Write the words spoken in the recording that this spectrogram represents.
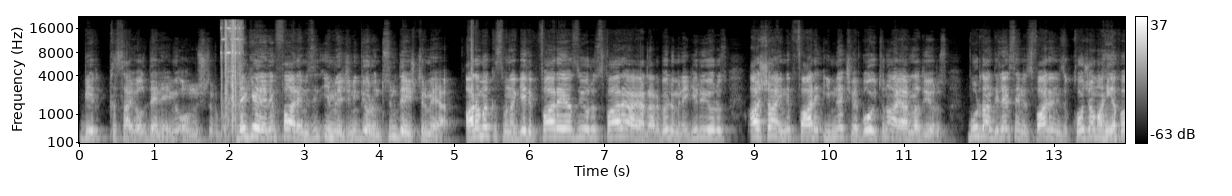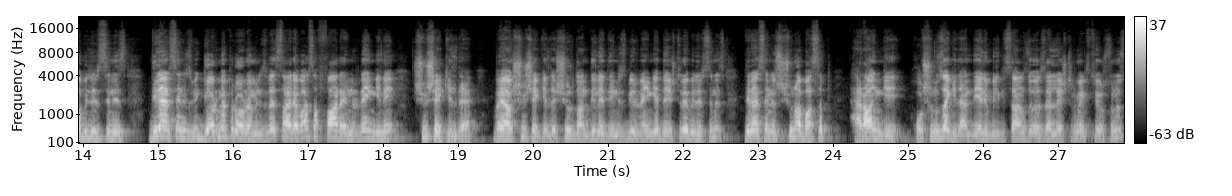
bir kısa yol deneyimi olmuştur bu. Ve gelelim faremizin imlecinin görüntüsünü değiştirmeye. Arama kısmına gelip fare yazıyoruz. Fare ayarları bölümüne giriyoruz. Aşağı inip fare imleç ve boyutunu ayarla diyoruz. Buradan dilerseniz farenizi kocaman yapabilirsiniz. Dilerseniz bir görme programınız vesaire varsa farenin rengini şu şekilde veya şu şekilde şuradan dilediğiniz bir renge değiştirebilirsiniz. Dilerseniz şuna basıp herhangi hoşunuza giden diyelim bilgisayarınızı özelleştirmek istiyorsunuz.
